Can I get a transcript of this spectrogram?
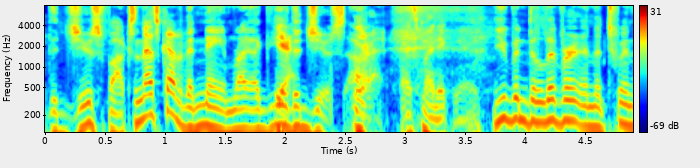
the Juice Fox, and that's kind of the name, right? Like you're Yeah. the Juice. All right. yeah, that's my nickname. You've been delivering in the Twin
